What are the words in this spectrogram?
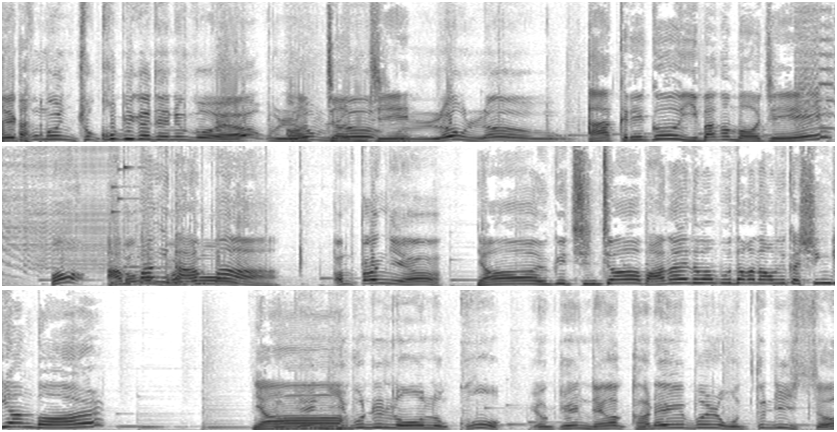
내 꿈은 초코비가 되는 거야 울라 어쩐지. 울라 울라 울라 아, 그리고 이 방은 뭐지? 어, 안방이다, 안방. 안방이야. 야, 여기 진짜 만화에서만 보다가 나오니까 신기한걸? 야, 여기엔 이불을 넣어놓고 여기엔 내가 갈아입을 옷들이 있어.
